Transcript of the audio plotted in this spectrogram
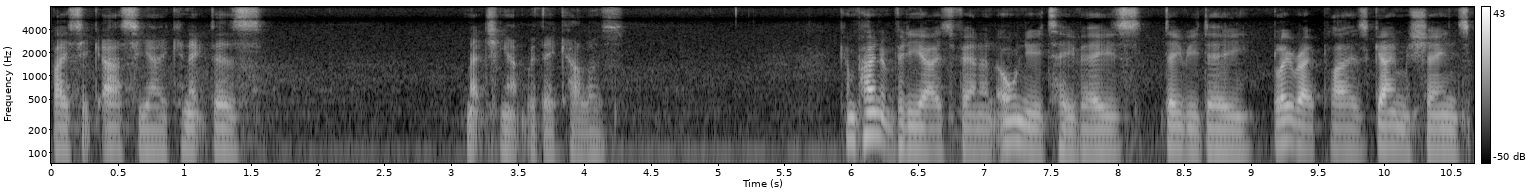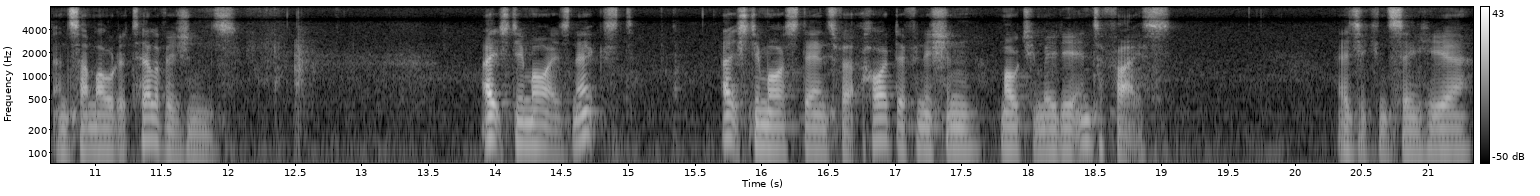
Basic RCA connectors matching up with their colours. Component video is found on all new TVs, DVD, Blu-ray players, game machines and some older televisions. HDMI is next. HDMI stands for High Definition Multimedia Interface. As you can see here,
